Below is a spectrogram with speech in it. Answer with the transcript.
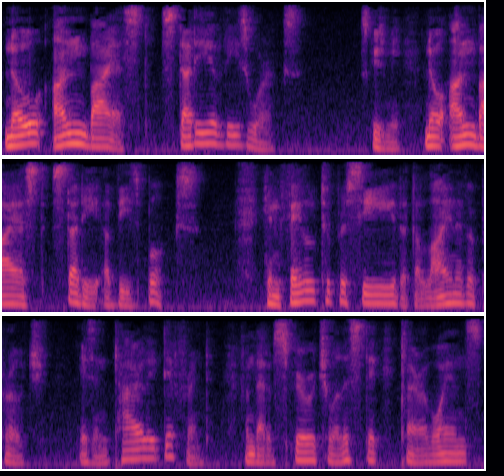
No unbiased study of these works, excuse me, no unbiased study of these books can fail to perceive that the line of approach is entirely different from that of spiritualistic clairvoyance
